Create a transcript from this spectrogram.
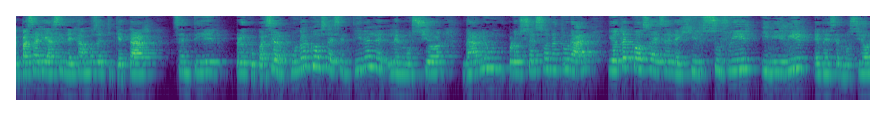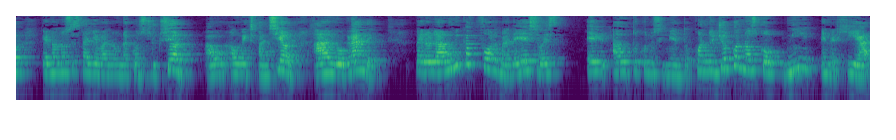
¿Qué pasaría si dejamos de etiquetar sentir preocupación. Una cosa es sentir la emoción, darle un proceso natural y otra cosa es elegir sufrir y vivir en esa emoción que no nos está llevando a una construcción, a, una expansión, a algo grande. Pero la única forma de eso es el autoconocimiento. Cuando yo conozco mi energía,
